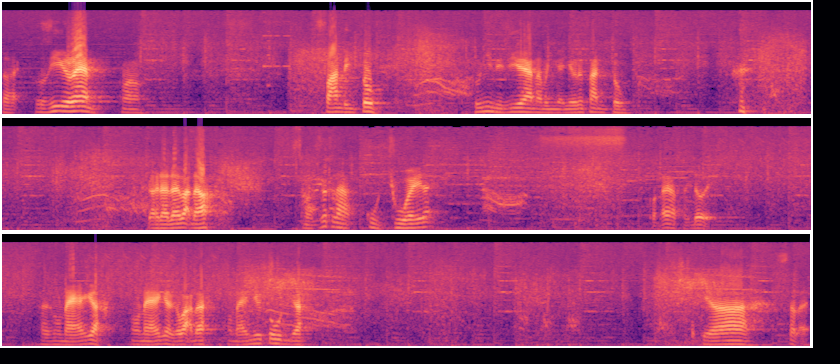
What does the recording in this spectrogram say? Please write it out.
Đấy, Jiren à. Vâng. Phan Đình Tùng. Cứ nhìn thấy Jiren là mình lại nhớ đến Phan Đình Tùng. Đây đây đây bạn đó nó rất là củ chuối đấy. Có lẽ là phải đợi. À, nó né kìa nó né kìa các bạn ơi, nó né như tun kìa. Ok sao lại?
